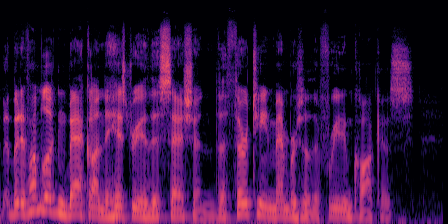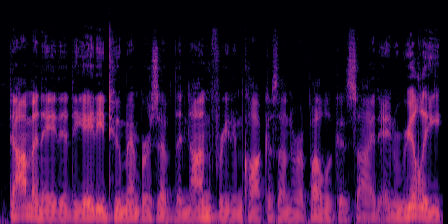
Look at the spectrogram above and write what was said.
But- But if I'm looking back on the history of this session, the 13 members of the Freedom Caucus dominated the 82 members of the non Freedom Caucus on the Republican side and really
